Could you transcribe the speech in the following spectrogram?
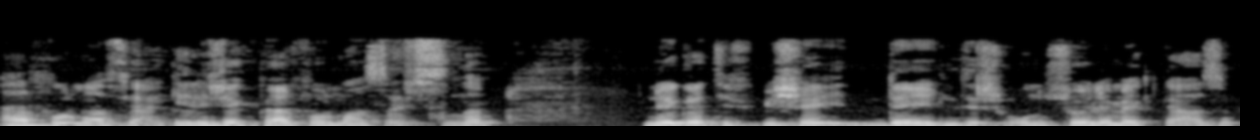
performans yani gelecek performans açısından negatif bir şey değildir. Onu söylemek lazım.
